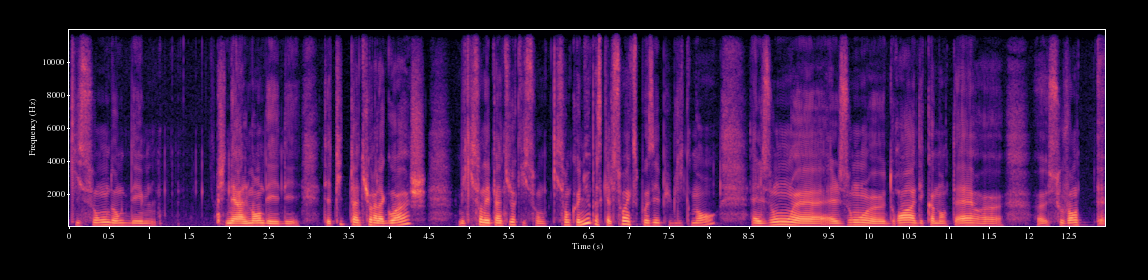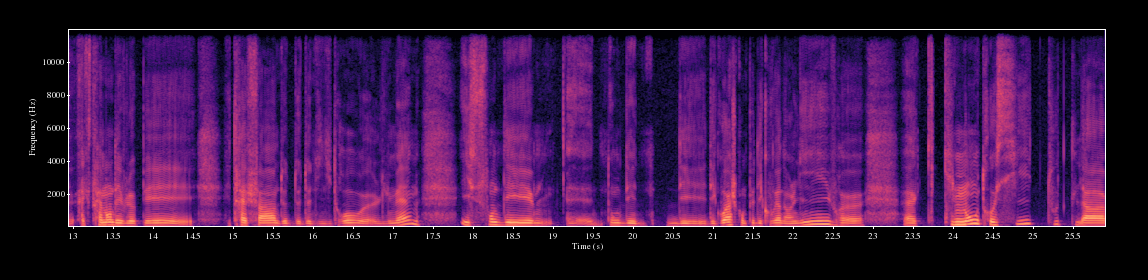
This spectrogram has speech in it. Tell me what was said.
qui sont donc des, généralement des, petites peintures à la gouache, mais qui sont des peintures qui sont, connues parce qu'elles sont exposées publiquement. Elles ont, euh, euh, droit à des commentaires euh, souvent extrêmement développés et, très fins de, de, Diderot lui-même. Ils sont des, donc des, gouaches qu'on peut découvrir dans le livre, qui, montrent aussi toute la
